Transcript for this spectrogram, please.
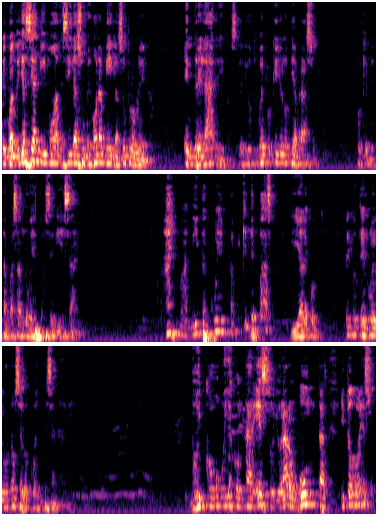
Que cuando ella se animó a decirle a su mejor amiga su problema, entre lágrimas, le dijo, ¿tú ves por qué yo no te abrazo? Porque me está pasando esto hace 10 años. Ay, manita, cuéntame, ¿qué te pasa? Y ya le contó. Le dijo, te ruego, no se lo cuentes a nadie. No, ¿y cómo voy a contar eso? Lloraron juntas y todo eso.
